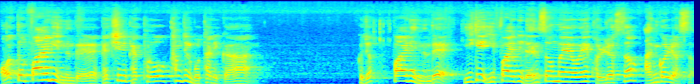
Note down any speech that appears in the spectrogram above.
어떤 파일이 있는데 백신이 100% 탐지를 못하니까 그죠? 파일이 있는데 이게 이 파일이 랜섬웨어에 걸렸어? 안 걸렸어?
